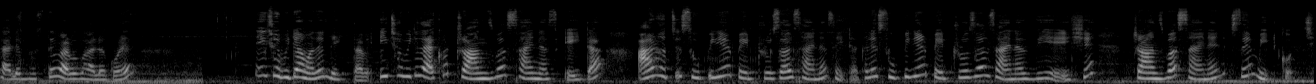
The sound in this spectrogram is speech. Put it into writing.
তাহলে বুঝতে পারব ভালো করে। এই ছবিটা আমাদের দেখতে হবে। এই ছবিটা দেখো ট্রান্সভার সাইনাস এইটা, আর হচ্ছে সুপিরিয়ার পেট্রোজাল সাইনাস এইটা। তাহলে সুপিরিয়ার পেট্রোজাল সাইনাস দিয়ে এসে ট্রান্সভার সাইনাসে মিট করছে।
